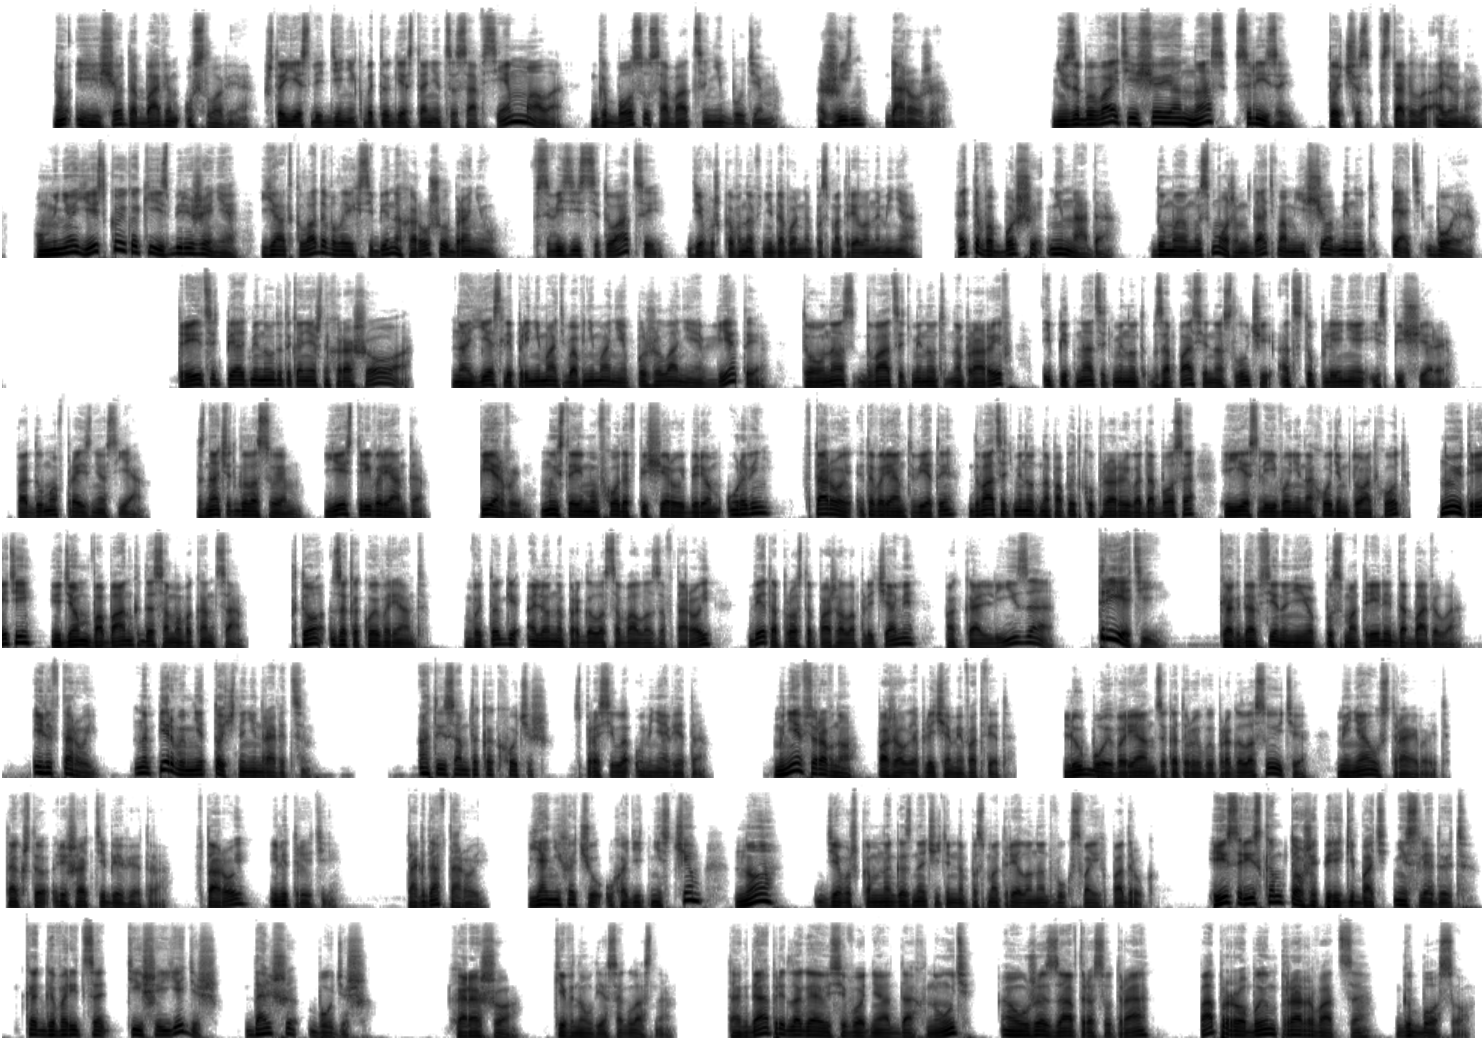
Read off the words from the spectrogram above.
Ну и еще добавим условие, что если денег в итоге останется совсем мало, к боссу соваться не будем. Жизнь дороже. «Не забывайте еще и о нас с Лизой», — тотчас вставила Алена. У меня есть кое-какие сбережения. Я откладывала их себе на хорошую броню. В связи с ситуацией, девушка вновь недовольно посмотрела на меня, этого больше не надо. Думаю, мы сможем дать вам еще минут пять боя. 35 минут — это, конечно, хорошо, но если принимать во внимание пожелания Веты, то у нас 20 минут на прорыв и 15 минут в запасе на случай отступления из пещеры. Подумав, произнес я. Значит, голосуем. Есть три варианта. Первый. Мы стоим у входа в пещеру и берем уровень. Второй – это вариант веты. 20 минут на попытку прорыва до босса, и если его не находим, то отход. Ну и третий – идем в банк до самого конца. Кто за какой вариант? В итоге Алена проголосовала за второй, Вета просто пожала плечами, пока Лиза... Третий! Когда все на нее посмотрели, добавила. Или второй. Но первый мне точно не нравится. «А ты сам-то как хочешь?» — спросила у меня Вета. «Мне все равно», — пожал я плечами в ответ. «Любой вариант, за который вы проголосуете, меня устраивает. Так что решать тебе, Вета. Второй или третий?» «Тогда второй. Я не хочу уходить ни с чем, но...» Девушка многозначительно посмотрела на двух своих подруг. «И с риском тоже перегибать не следует. Как говорится, тише едешь, дальше будешь. Хорошо, кивнул я согласно. Тогда предлагаю сегодня отдохнуть, а уже завтра с утра попробуем прорваться к боссу.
